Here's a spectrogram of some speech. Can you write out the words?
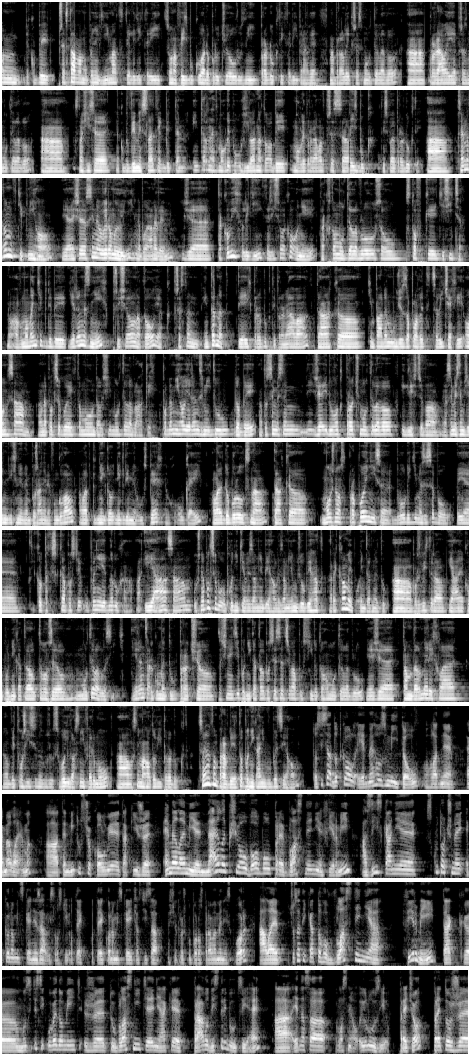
jakoby přestávám úplně vnímat ty lidi, kteří jsou na Facebooku a doporučují různé produkty, které právě nabrali přes multilevel a prodávají je přes multilevel a snaží se jakoby vymyslet, jak by ten internet mohli používat na to, aby mohli prodávat přes Facebook ty svoje produkty. A co je na tom vtipného, je, že si neuvědomují, nebo já nevím, že takových lidí, kteří jsou jako oni, tak v tom multilevelu jsou stovky tisíce. No a v momentě, kdyby jeden z nich přišel na to, jak přes ten internet ty jejich produkty prodávat, tak eh, tím pádem může zaplavit celý Čechy on sám a nepotřebuje k tomu další multilevláky. Podle mýho jeden z mýtů doby, a to si myslím, že je i důvod, proč multilevel, i když třeba, já si myslím, že nikdy pořádně nefungoval, ale někdo někdy měl úspěch, jako OK, ale do budoucna, tak eh, možnost propojení se dvou lidí mezi sebou je jako takřka prostě úplně jednoduchá. A i já sám už nepotřebuji obchodníky, aby za mě běhali. Za mě můžou běhat reklamy po internetu. A proč bych teda já jako podnikatel tvořil multilevel síť? Jeden z argumentů, proč začínající podnikatel prostě se třeba pustí do toho multilevelu, je, že tam velmi rychle vytvoří si svoji vlastní firmu a vlastně má hotový produkt. Co je na tom pravdy? Je to podnikání vůbec jeho? To si sa dotkol jedného z mýtov ohľadne MLM a ten mýtus, čo koluje, je taký, že MLM je najlepšou voľbou pre vlastnenie firmy a získanie skutočnej ekonomickej nezávislosti. O tej, o tej ekonomickej časti sa ešte trošku porozprávame neskôr, ale čo sa týka toho vlastnenia firmy, tak uh, musíte si uvedomiť, že tu vlastníte nejaké právo distribúcie a jedná sa vlastne o ilúziu. Prečo? Pretože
